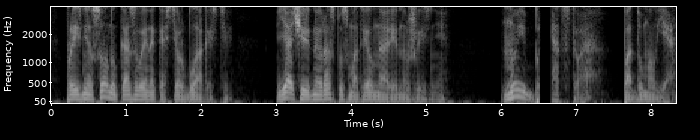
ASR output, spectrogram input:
— произнес он, указывая на костер благости. Я очередной раз посмотрел на арену жизни. «Ну и блядство!» — подумал я.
